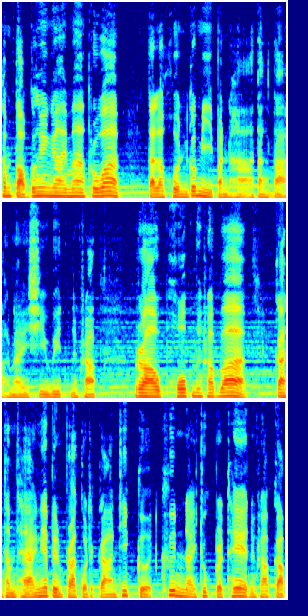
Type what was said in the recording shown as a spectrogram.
คำตอบก็ง่าย ๆ มาก เพราะว่าแต่ละคนก็มีปัญหาต่างๆในชีวิตนะครับ เราพบนะครับว่าการทำแท้งเนี่ยเป็นปรากฏการณ์ที่เกิดขึ้นในทุกประเทศนะครับกับ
